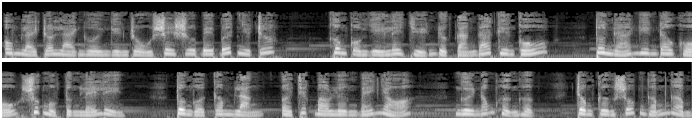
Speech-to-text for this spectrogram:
ông lại trở lại người nghiền rượu say sưa bê bết như trước, không còn gì lay chuyển được tảng đá kiên cố. Tôi ngã nghiêng đau khổ suốt một tuần lễ liền. Tôi ngồi câm lặng ở chiếc bao lưng bé nhỏ, người nóng hừng hực trong cơn sốt ngấm ngầm.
